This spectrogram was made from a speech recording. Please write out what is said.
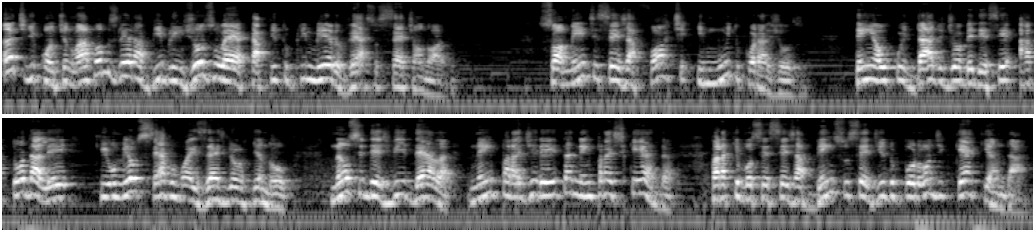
Antes de continuar, vamos ler a Bíblia em Josué, capítulo 1, versos 7 ao 9. Somente seja forte e muito corajoso. Tenha o cuidado de obedecer a toda a lei que o meu servo Moisés lhe ordenou. Não se desvie dela, nem para a direita, nem para a esquerda, para que você seja bem-sucedido por onde quer que andar.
